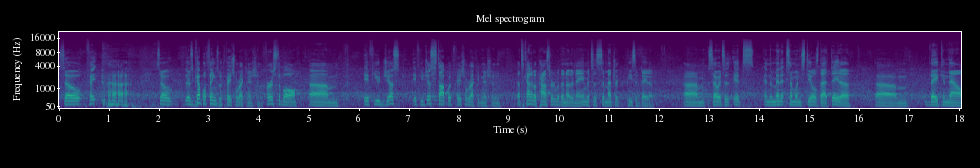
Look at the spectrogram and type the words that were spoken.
so, so there's a couple things with facial recognition. First of all, um, if you just if you just stop with facial recognition, that's kind of a password with another name. It's a symmetric piece of data. Um, so it's a, it's and the minute someone steals that data, um, they can now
